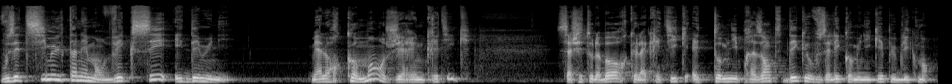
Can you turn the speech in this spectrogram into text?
vous êtes simultanément vexé et démuni. Mais alors comment gérer une critique? Sachez tout d'abord que la critique est omniprésente dès que vous allez communiquer publiquement.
